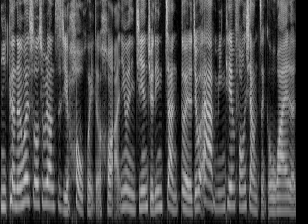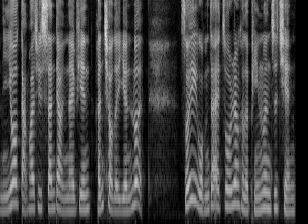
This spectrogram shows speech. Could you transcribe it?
你可能会说出让自己后悔的话，因为你今天决定站队了，结果啊，明天风向整个歪了，你又赶快去删掉你那篇很糗的言论。所以我们在做任何的评论之前，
